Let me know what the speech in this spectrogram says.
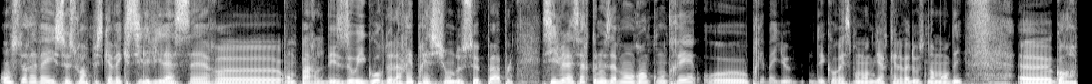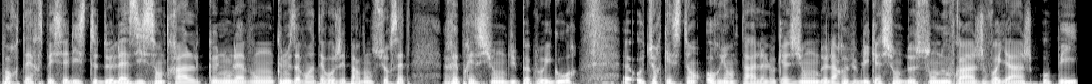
On se réveille ce soir puisqu'avec Sylvie Lasserre, euh, on parle des Ouïghours, de la répression de ce peuple. Sylvie Lasserre que nous avons rencontrée au prix Bayeux des correspondants de guerre Calvados-Normandie, euh, grand reporter spécialiste de l'Asie centrale que nous, l'avons, que nous avons interrogé pardon, sur cette répression du peuple ouïghour euh, au Turkestan oriental à l'occasion de la republication de son ouvrage Voyage au pays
